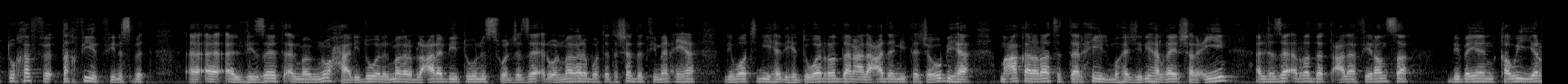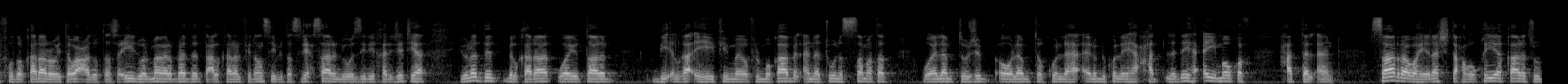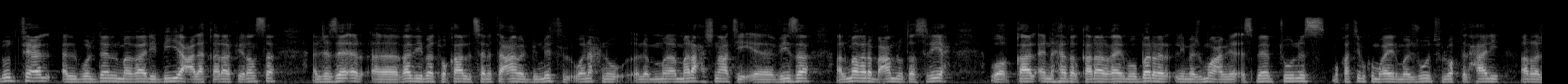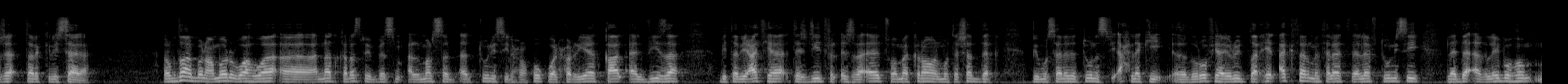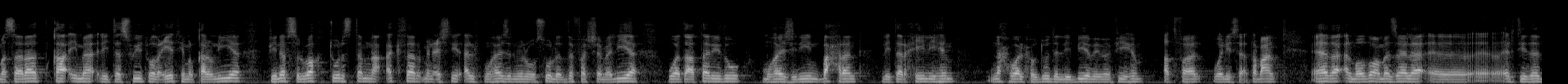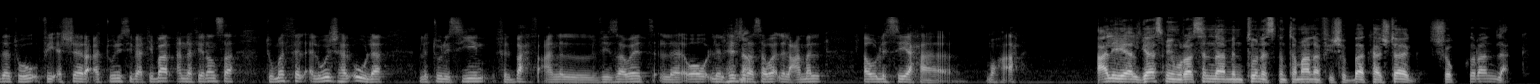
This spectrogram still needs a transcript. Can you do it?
تخفيض في نسبة الفيزات الممنوحة لدول المغرب العربي تونس والجزائر والمغرب وتتشدد في منحها لمواطني هذه الدول ردا على عدم تجاوبها مع قرارات الترحيل مهاجريها الغير شرعيين. الجزائر ردت على فرنسا ببيان قوي يرفض القرار ويتوعد التصعيد والمغرب ردت على القرار الفرنسي بتصريح صارم لوزير خارجيتها يندد بالقرار ويطالب بإلغائه فيما في المقابل أن تونس صمتت ولم تجب أو لم تكن لها لم يكن لها حد لديها أي موقف حتى الآن. سارة وهي ناشطة حقوقية قالت ردود فعل البلدان المغاربية على قرار فرنسا. الجزائر غضبت وقالت سنتعامل بالمثل ونحن ما راحش نعطي فيزا. المغرب عملوا تصريح وقال أن هذا القرار غير مبرر لمجموعة من الأسباب. تونس مخاطبكم غير موجود في الوقت الحالي. الرجاء ترك رسالة. رمضان بن عمر وهو الناطق الرسمي باسم المرصد التونسي للحقوق والحريات قال الفيزا بطبيعتها تجديد في الإجراءات وماكرون المتشدق بمساندة تونس في أحلك ظروفها يريد ترحيل أكثر من 3000 تونسي لدى أغلبهم مسارات قائمة لتسوية وضعيتهم القانونية. في نفس الوقت تونس تمنع أكثر من 20 ألف مهاجر من الوصول للضفة الشمالية وتعترض مهاجرين بحرا لترحيلهم نحو الحدود الليبية بما فيهم أطفال ونساء. طبعا هذا الموضوع ما زال ارتدادته في الشارع التونسي باعتبار أن فرنسا تمثل الوجهة الأولى للتونسيين في البحث عن الفيزاوات للهجرة نعم. سواء للعمل أو للسياحة. محا أحمد. علي القاسمي مراسلنا من تونس. كنت معنا في شباك. هاشتاج شكرا لك.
